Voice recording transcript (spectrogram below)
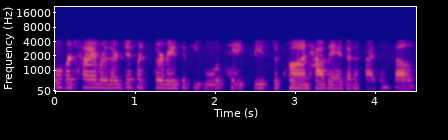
over time are there different surveys that people will take based upon how they identify themselves?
